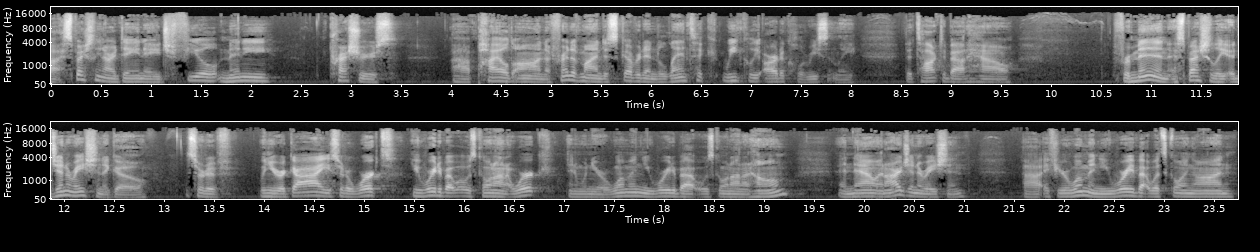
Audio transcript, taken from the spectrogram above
uh, especially in our day and age, feel many pressures uh, piled on. A friend of mine discovered an Atlantic Weekly article recently that talked about how, for men especially, a generation ago, sort of when you were a guy, you sort of worked, you worried about what was going on at work, and when you're a woman, you worried about what was going on at home. And now in our generation, uh, if you're a woman, you worry about what's going on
